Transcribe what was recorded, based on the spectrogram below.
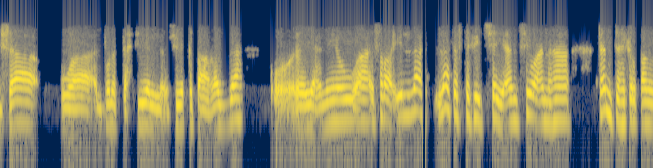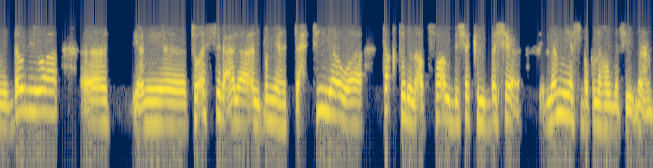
نساء والبنى التحتية في قطاع غزة يعني وإسرائيل لا لا تستفيد شيئا سوى أنها تنتهك القانون الدولي و يعني تؤثر على البنية التحتية وتقتل الأطفال بشكل بشع. لم يسبق له مثيل نعم.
